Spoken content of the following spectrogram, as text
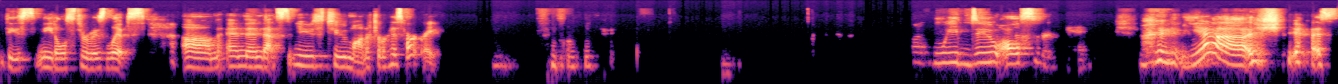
these needles through his lips. Um, and then that's used to monitor his heart rate. we do also, yeah, yes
